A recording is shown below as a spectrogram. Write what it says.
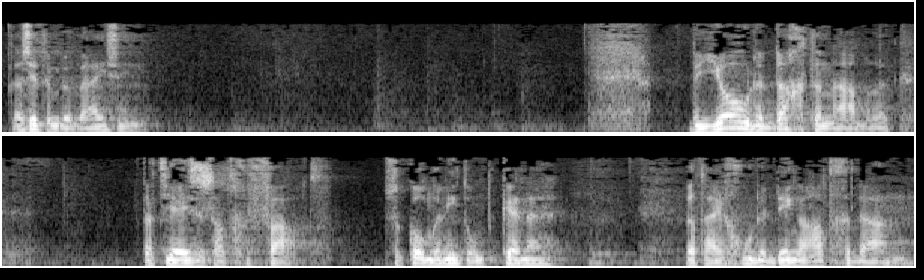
Daar zit een bewijs in. De Joden dachten namelijk dat Jezus had gefaald. Ze konden niet ontkennen dat hij goede dingen had gedaan.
